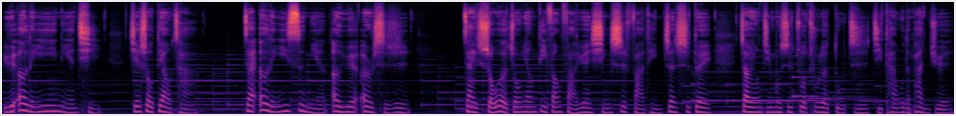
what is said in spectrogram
于二零一一年起接受调查，在二零一四年二月二十日，在首尔中央地方法院刑事法庭正式对赵雍基牧师做出了渎职及贪污的判决，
